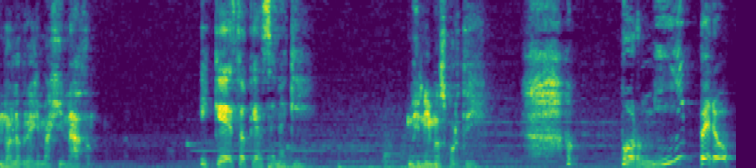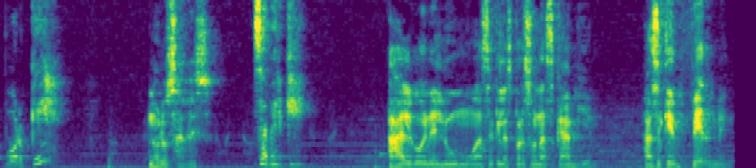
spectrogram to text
No lo habría imaginado. ¿Y qué es lo que hacen aquí? Vinimos por ti. ¿Por mí? ¿Pero por qué? ¿No lo sabes? ¿Saber qué? Algo en el humo hace que las personas cambien. Hace que enfermen.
